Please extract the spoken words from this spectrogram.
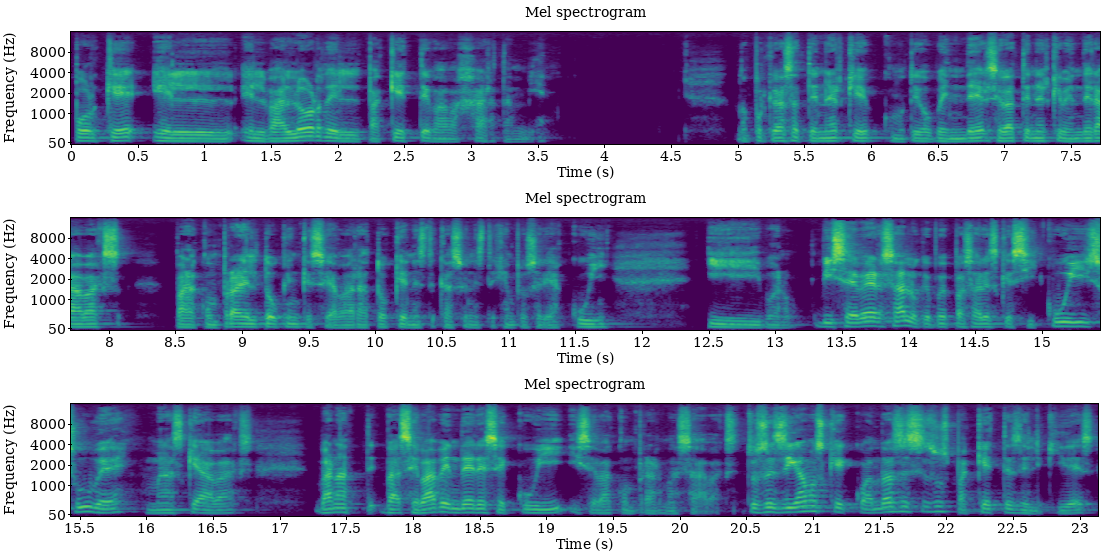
porque el, el, valor del paquete va a bajar también. ¿no? Porque vas a tener que, como te digo, vender, se va a tener que vender AVAX para comprar el token que sea barato, que en este caso, en este ejemplo sería QI. Y bueno, viceversa, lo que puede pasar es que si QI sube más que AVAX, van a, se va a vender ese QI y se va a comprar más AVAX. Entonces, digamos que cuando haces esos paquetes de liquidez,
